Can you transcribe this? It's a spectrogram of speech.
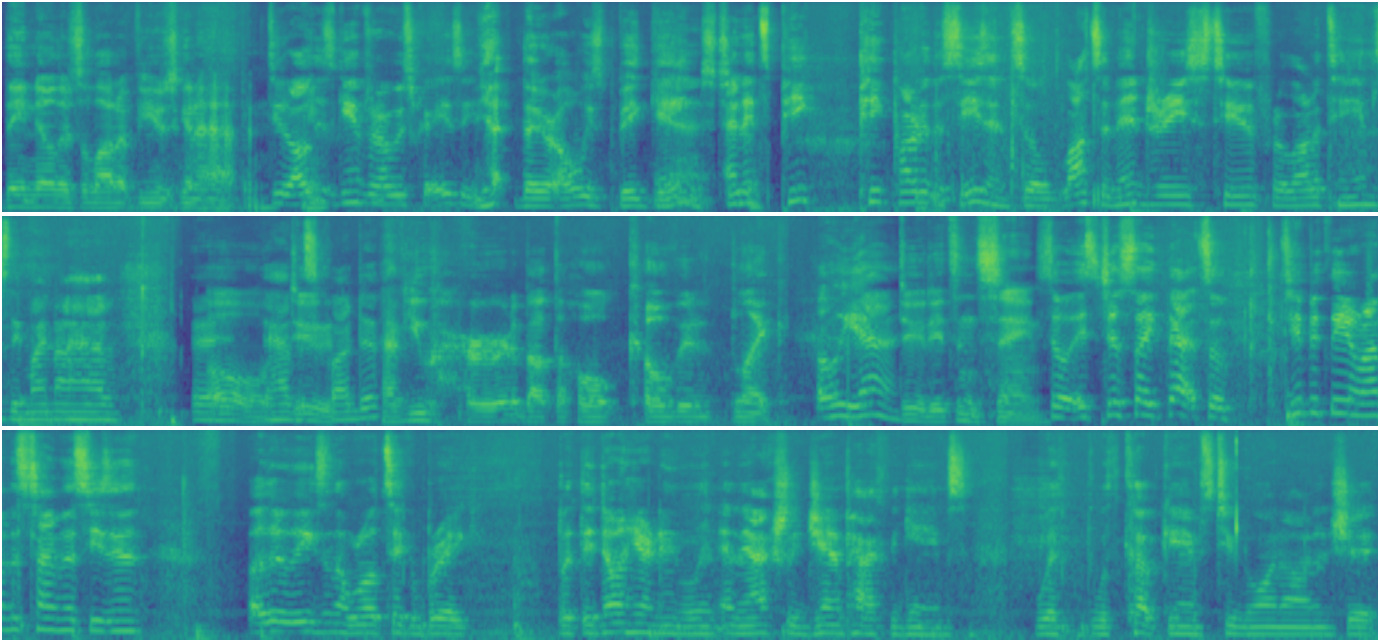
they know there's a lot of views gonna happen. Dude, all Yeah. these games are always crazy. Yeah, they're always big Yeah, games too. and it's peak peak part of the season, so lots of injuries too for a lot of teams. They might not have. Uh, oh, they have the dude, have you heard about the whole COVID? Like, Oh yeah. dude, it's insane. So it's just like that. So typically around this time of the season, other leagues in the world take a break, but they don't here in England, and they actually jam pack the games with with cup games too going on and shit.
